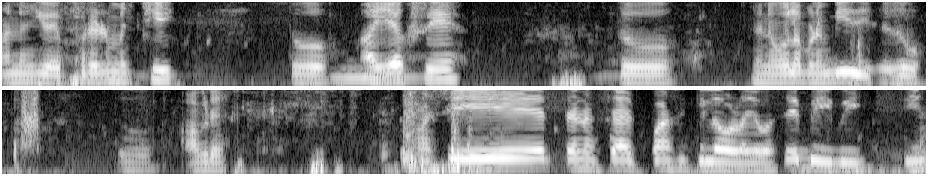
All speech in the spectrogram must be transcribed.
આને કહેવાય ફરડ મચ્છી. તો આ એક છે, તો અને ઓલા પણ બીજી છે, જો. તો આગળ આ છે ત્રણ ચાર પાંચ કિલોવાળા એવા છે, બે બે તીન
